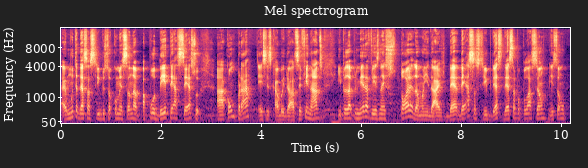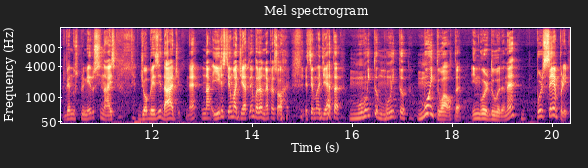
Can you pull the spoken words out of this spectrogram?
é, muitas dessas tribos estão começando a, a, poder ter acesso a comprar esses carboidratos refinados e pela primeira vez na história da humanidade, de, dessas tribos, dessa, dessa população, eles estão vendo os primeiros sinais de obesidade, né? Na, e eles têm uma dieta, lembrando, né, pessoal? Eles têm uma dieta muito, muito, muito alta em gordura, né? Por sempre.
